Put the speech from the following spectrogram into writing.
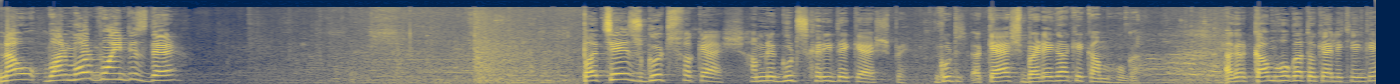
Now one more point is there purchase goods for cash हमने गुड्स खरीदे कैश पे। गुड्स कैश बढ़ेगा कि कम होगा? अगर कम होगा तो क्या लिखेंगे?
